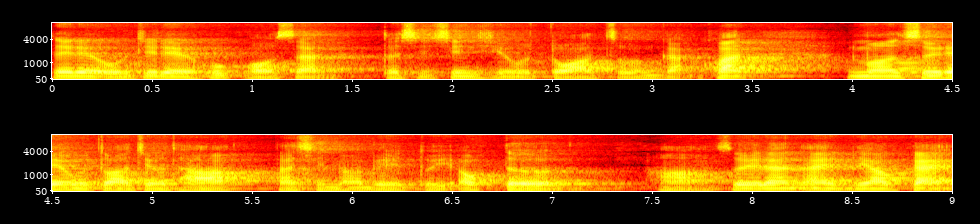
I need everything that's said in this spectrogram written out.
这个有这个佛菩萨，就是亲像有大尊共款。那么虽然有大石头，但是嘛袂对恶道啊，所以咱爱了解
